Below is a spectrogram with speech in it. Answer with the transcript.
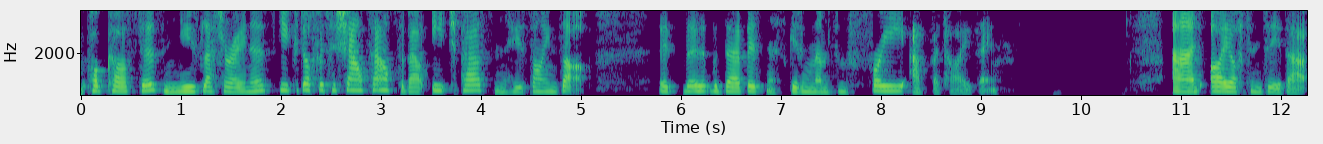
podcasters and newsletter owners, you could offer to shout out about each person who signs up uh, with their business, giving them some free advertising. And I often do that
